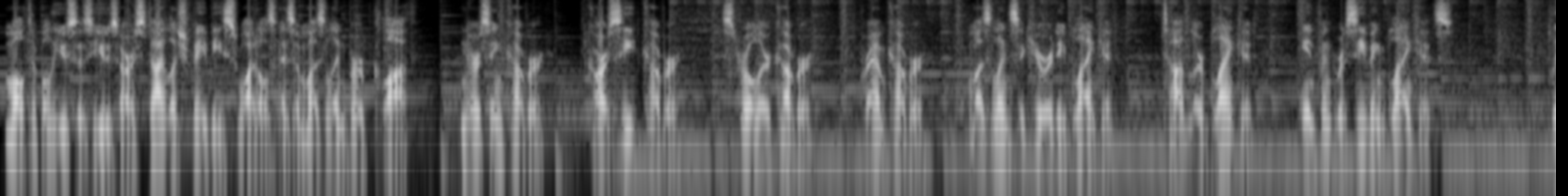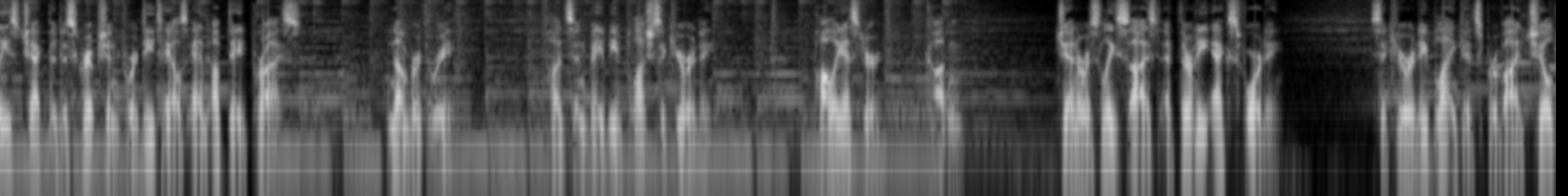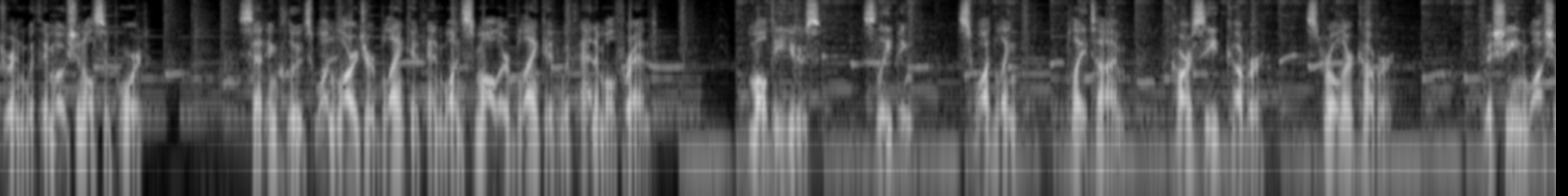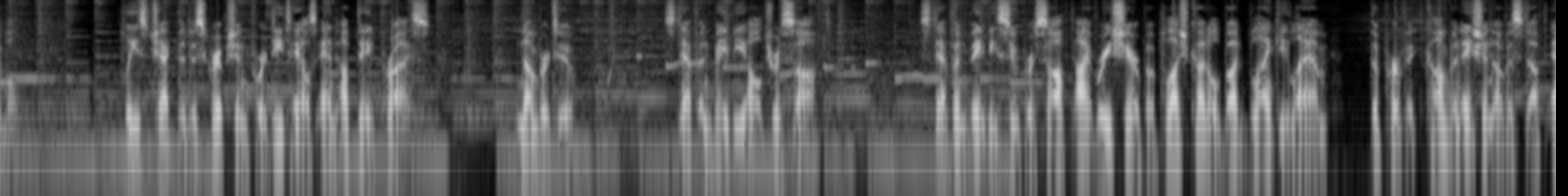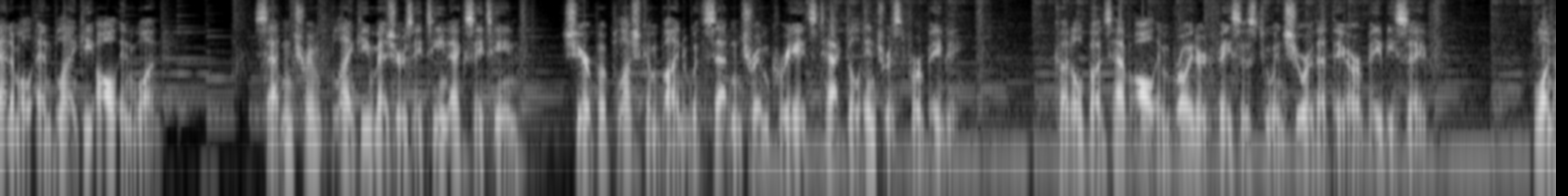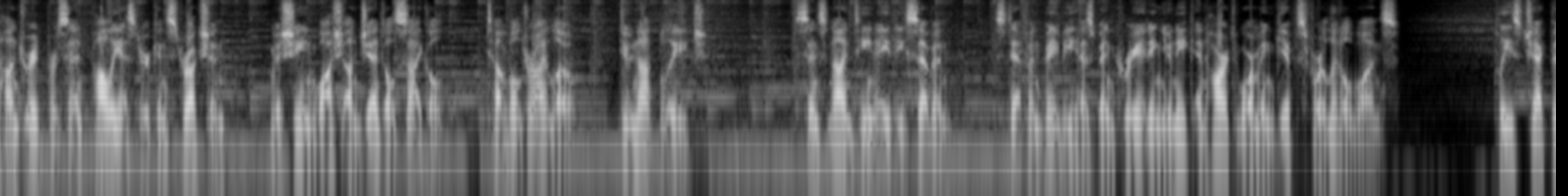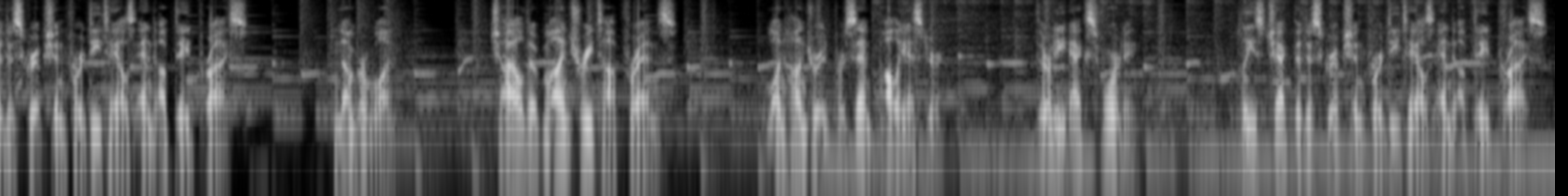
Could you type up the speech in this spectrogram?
Multiple uses use our stylish baby swaddles as a muslin burp cloth, nursing cover, car seat cover, stroller cover, pram cover, muslin security blanket, toddler blanket, infant receiving blankets. Please check the description for details and update price. Number 3. Hudson Baby Plush Security. Polyester, cotton. Generously sized at 30x40. Security blankets provide children with emotional support. Set includes one larger blanket and one smaller blanket with animal friend. Multi-use, sleeping, swaddling, playtime, car seat cover, stroller cover. Machine washable. Please check the description for details and update price. Number 2. Stephan Baby Ultra Soft. Stephan Baby Super Soft Ivory Sherpa Plush Cuddle Bud Blankie Lamb, the perfect combination of a stuffed animal and blankie all in one. Satin trimmed blankie measures 18x18, Sherpa plush combined with satin trim creates tactile interest for baby. Cuddle buds have all embroidered faces to ensure that they are baby safe. 100% polyester construction, machine wash on gentle cycle, tumble dry low, do not bleach. Since 1987, Stephan Baby has been creating unique and heartwarming gifts for little ones. Please check the description for details and update price. Number 1. Child of Mine Treetop Friends. 100% polyester. 30x40. Please check the description for details and update price.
